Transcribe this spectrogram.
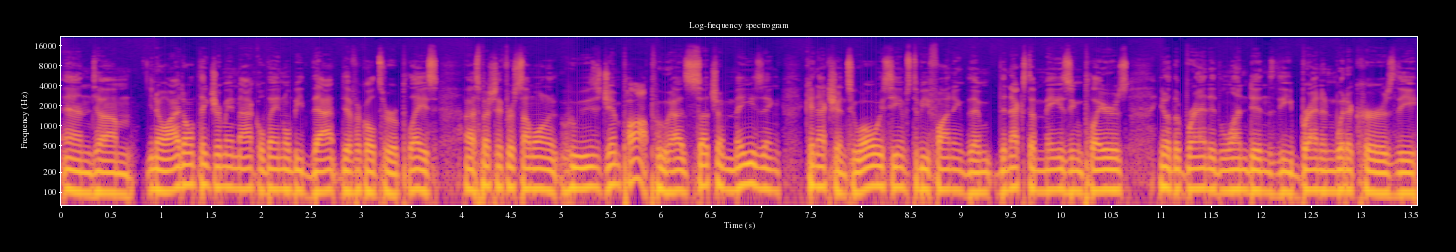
And um, you know, I don't think Jermaine McElveen will be that difficult to replace, uh, especially for someone who is Jim Popp, who has such amazing connections, who always seems to be finding the the next amazing players. You know, the Brandon Londons, the Brandon Whitakers, the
